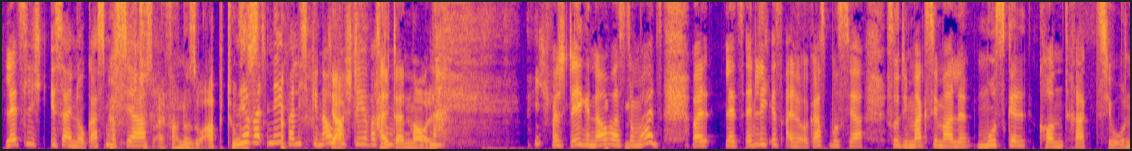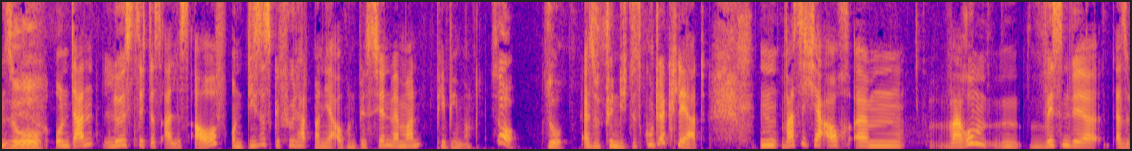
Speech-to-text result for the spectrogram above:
Letztlich ist ein Orgasmus ja. Du es einfach nur so abtust. Nee, weil, nee, weil ich genau ja, verstehe, was halt du dein Maul. Ich verstehe genau, was du meinst. Weil letztendlich ist ein Orgasmus ja so die maximale Muskelkontraktion. So. Und dann löst sich das alles auf. Und dieses Gefühl hat man ja auch ein bisschen, wenn man Pipi macht. So. So, also finde ich das gut erklärt. Mm, Was ich ja auch, ähm, warum wissen wir, also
